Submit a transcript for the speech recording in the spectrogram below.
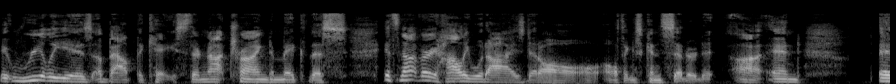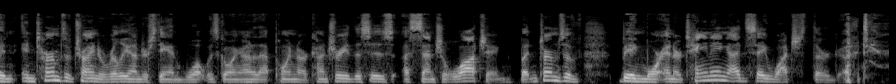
It really is about the case. They're not trying to make this. It's not very Hollywoodized at all. All things considered, uh, and and in terms of trying to really understand what was going on at that point in our country, this is essential watching. But in terms of being more entertaining, I'd say watch Thurgood.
